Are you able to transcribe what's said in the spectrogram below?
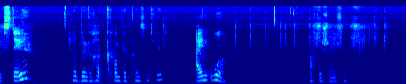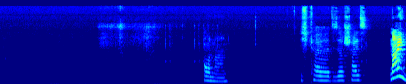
XD. Ich bin gerade komplett konzentriert. 1 Uhr. Ach du Scheiße. Oh nein. Ich kann dieser Scheiß. Nein!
